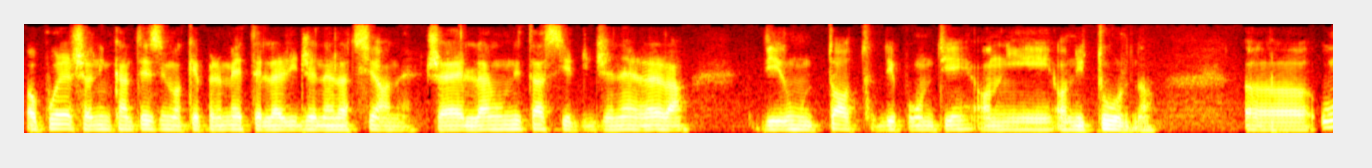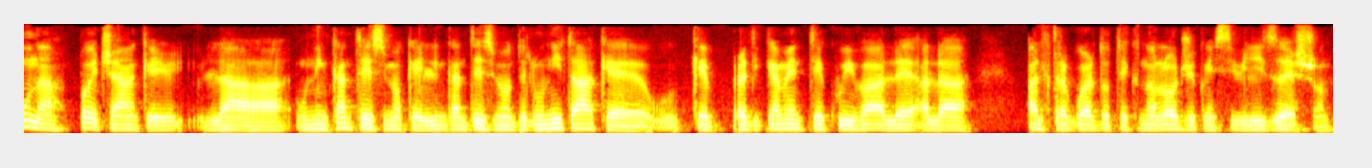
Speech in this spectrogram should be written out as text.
oppure c'è un incantesimo che permette la rigenerazione, cioè l'unità si rigenererà di un tot di punti ogni, ogni turno. Uh, una, poi c'è anche la, un incantesimo che è l'incantesimo dell'unità che, che praticamente equivale alla, al traguardo tecnologico in Civilization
